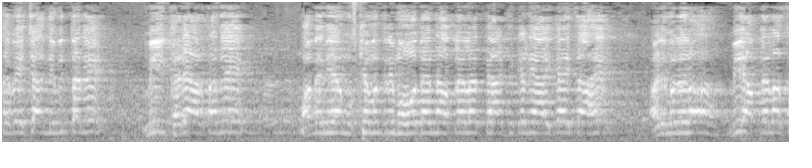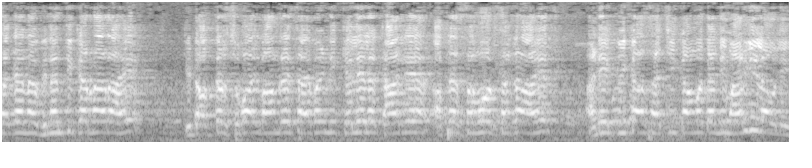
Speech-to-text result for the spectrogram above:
सभेच्या निमित्ताने मी खऱ्या अर्थाने माननीय मुख्यमंत्री महोदयांना आपल्याला त्या ठिकाणी ऐकायचं आहे. आणि म्हणून मी आपल्याला सगळ्यांना विनंती करणार आहे की डॉक्टर सुभाष भामरे साहेबांनी केलेलं कार्य आपल्यासमोर सगळं आहेत अनेक विकासाची कामं त्यांनी मार्गी लावली.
